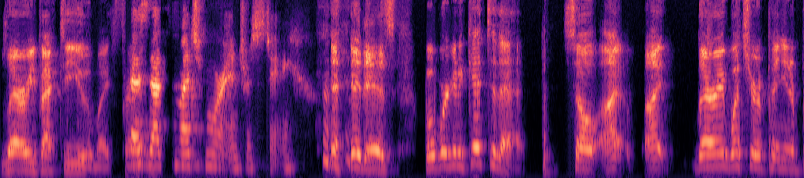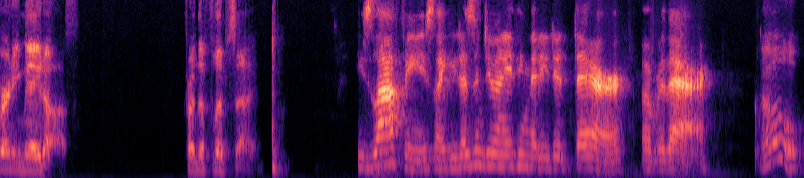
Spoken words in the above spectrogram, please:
Larry, back to you, my friend. Because that's much more interesting. it is, but we're going to get to that. So, I, I, Larry, what's your opinion of Bernie Madoff? From the flip side. He's laughing. He's like, he doesn't do anything that he did there over there. Oh,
